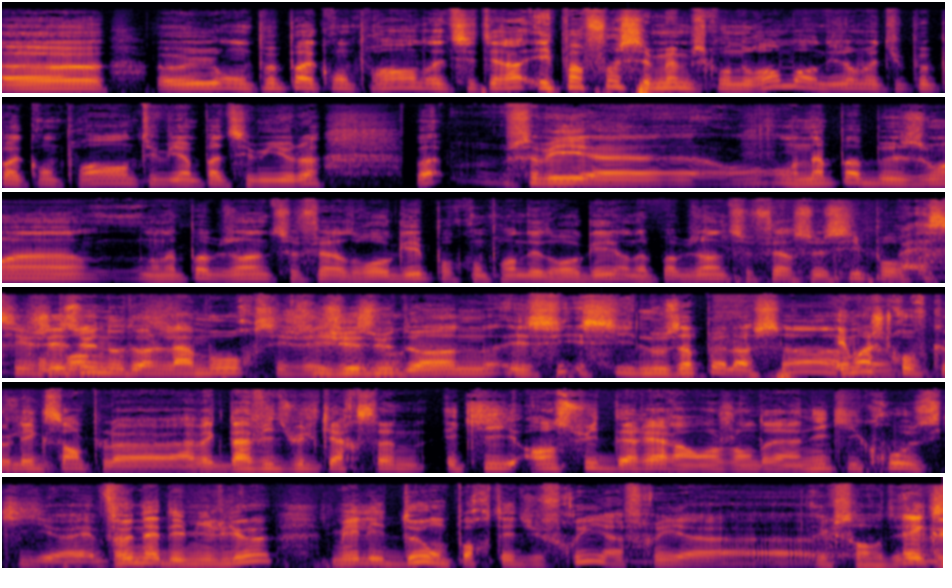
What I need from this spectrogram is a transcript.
euh, euh, on peut pas comprendre, etc. Et parfois, c'est même ce qu'on nous renvoie en disant mais tu peux pas comprendre, tu viens pas de ces milieux-là. Bah, vous savez, euh, on- n'a pas besoin, on n'a pas besoin de se faire droguer pour comprendre des drogués. On n'a pas besoin de se faire ceci pour. Bah, si comprendre- Jésus nous donne l'amour, si Jésus, si Jésus nous- donne et si- s'il nous appelle à ça. Et moi, ben, je trouve que l'exemple euh, avec David Wilkerson, et qui ensuite derrière a engendré un Nicky Cruz qui euh, venait des milieux, mais les deux ont porté du fruit, un fruit euh, extraordinaire. extra-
